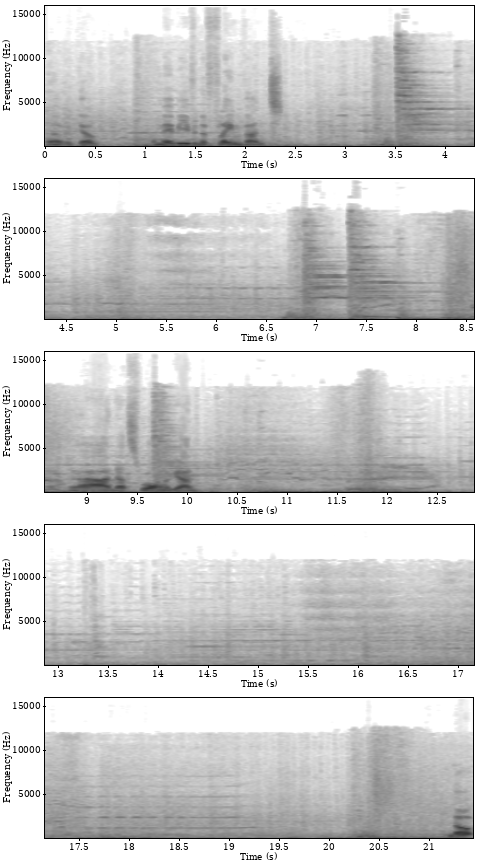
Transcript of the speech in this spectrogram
There we go. And maybe even the Flame Vent. Ah, and that's wrong again. Nope.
